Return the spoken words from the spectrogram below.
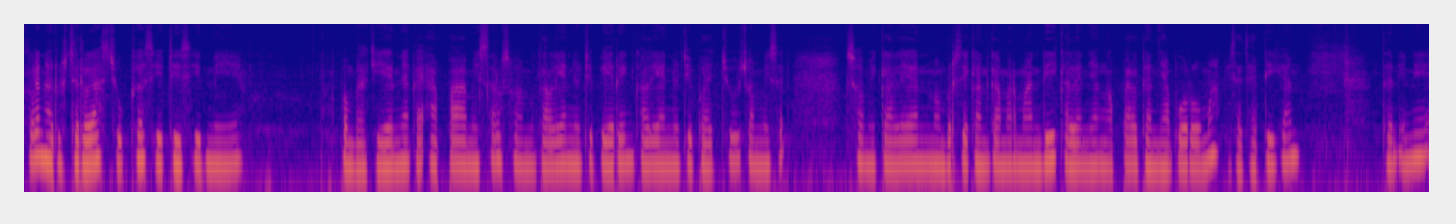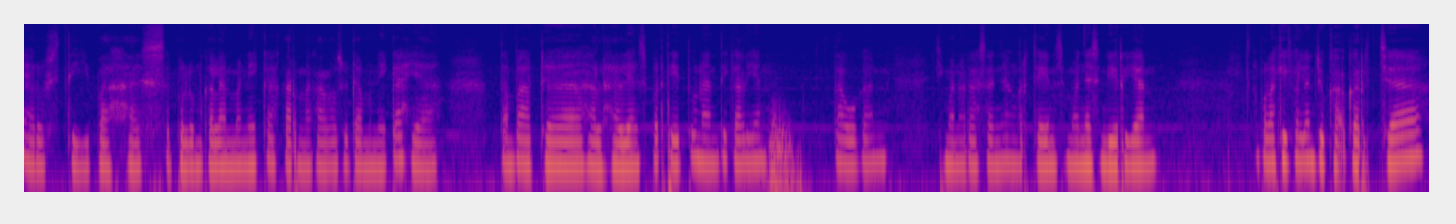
kalian harus jelas juga sih di sini pembagiannya kayak apa. Misal suami kalian nyuci piring kalian nyuci baju suami suami kalian membersihkan kamar mandi kalian yang ngepel dan nyapu rumah bisa jadi kan dan ini harus dibahas sebelum kalian menikah karena kalau sudah menikah ya tanpa ada hal-hal yang seperti itu nanti kalian tahu kan gimana rasanya ngerjain semuanya sendirian. Apalagi kalian juga kerja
